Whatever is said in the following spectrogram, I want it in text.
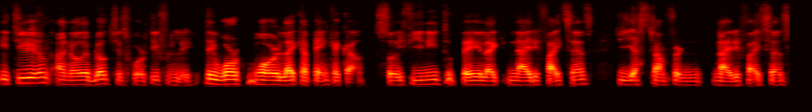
Ethereum and other blockchains work differently. They work more like a bank account. So if you need to pay like 95 cents, you just transfer 95 cents.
